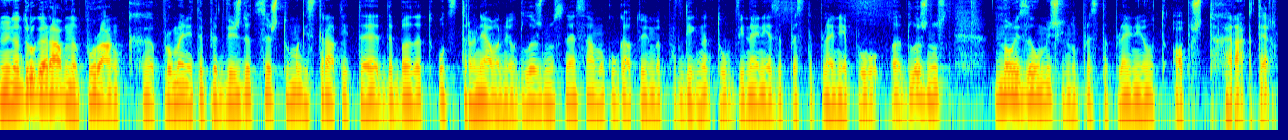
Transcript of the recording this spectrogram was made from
но и на друга равна по ранг. Промените предвиждат също магистратите да бъдат отстранявани от длъжност, не само когато им е повдигнато обвинение за престъпление по длъжност, но и за умишлено престъпление от общ характер.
